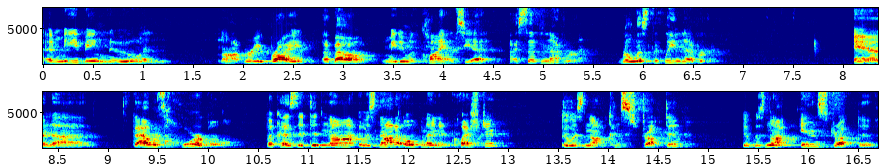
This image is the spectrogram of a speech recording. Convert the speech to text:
And me being new and not very bright about meeting with clients yet, I said never. Realistically, never. And uh, that was horrible because it did not, it was not an open ended question, it was not constructive, it was not instructive,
